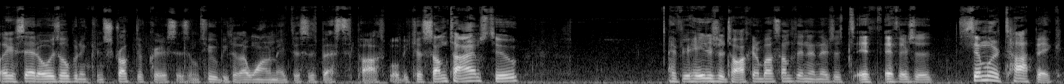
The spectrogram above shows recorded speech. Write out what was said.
like i said always open to constructive criticism too because i want to make this as best as possible. Because sometimes too if your haters are talking about something and there's a if, if there's a similar topic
